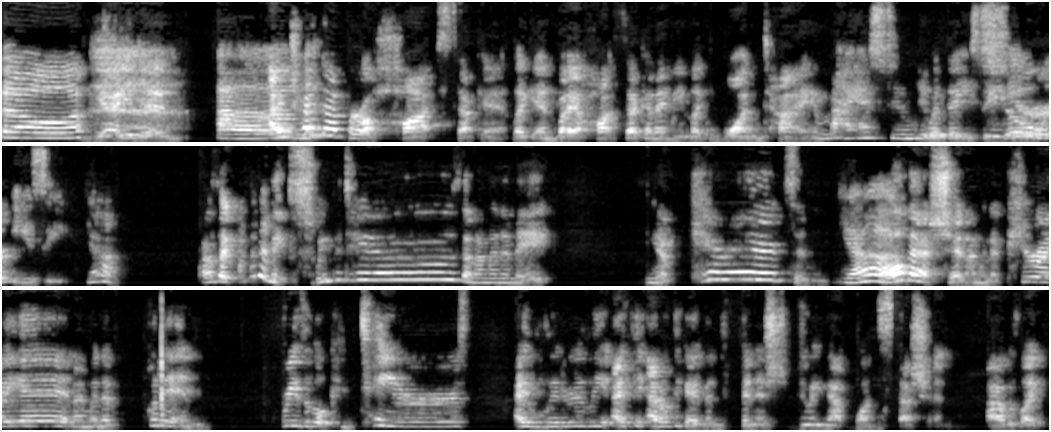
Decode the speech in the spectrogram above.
so Yeah, you did. um, I tried that for a hot second. Like, and by a hot second, I mean like one time. I assumed it With would be so easy. Yeah. I was like, I'm gonna make sweet potatoes, and I'm gonna make, you know, carrots and Yeah. all that shit. And I'm gonna puree it, and I'm gonna put it in freezable containers. I literally, I think, I don't think I even finished doing that one session. I was like,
